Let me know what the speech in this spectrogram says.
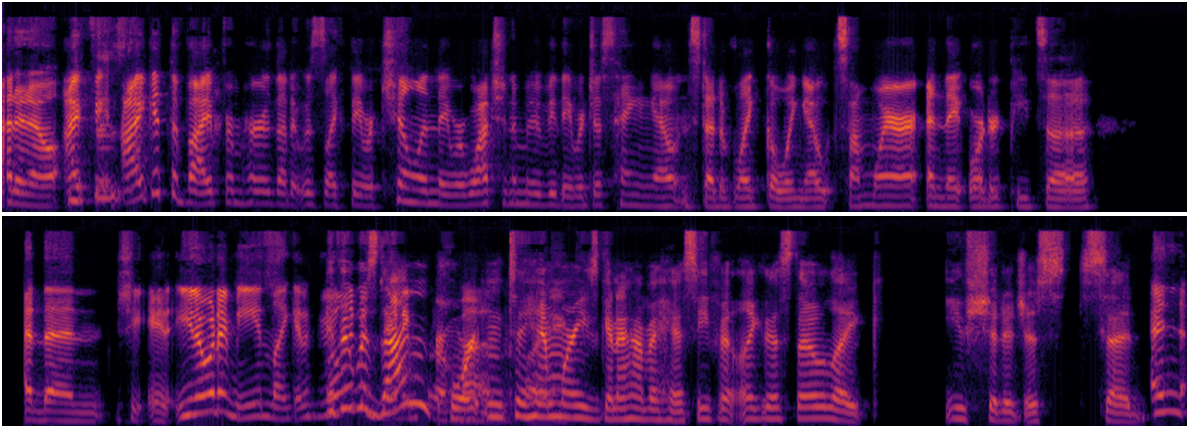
I don't know. I feel I get the vibe from her that it was like they were chilling, they were watching a movie, they were just hanging out instead of like going out somewhere and they ordered pizza and then she ate it. You know what I mean? Like if, If it was that dating for a important month, to him, where he's gonna have a hissy fit like this, though, like you should have just said and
